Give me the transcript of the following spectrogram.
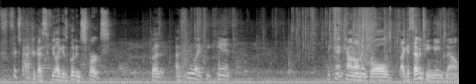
Fitzpatrick, I feel like, is good in spurts. But I feel like he can't. They can't count on him for all, I guess, 17 games now.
